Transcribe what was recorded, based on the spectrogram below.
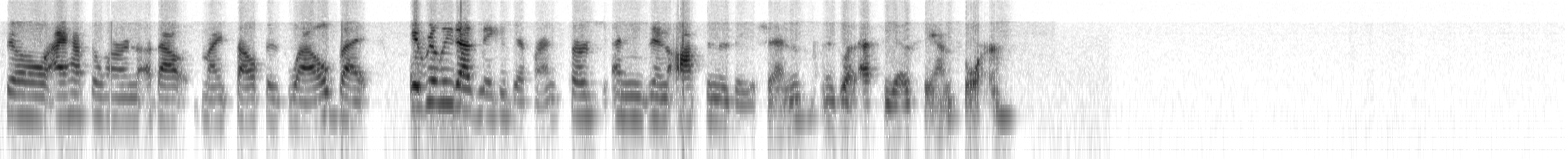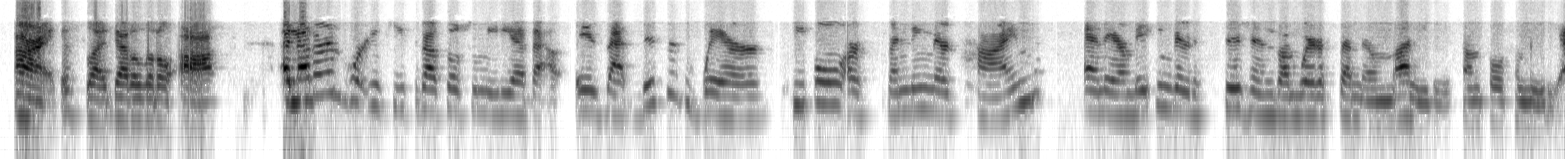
still I have to learn about myself as well, but it really does make a difference. Search engine optimization is what SEO stands for. All right, this slide got a little off. Another important piece about social media about, is that this is where people are spending their time and they are making their decisions on where to spend their money based on social media.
